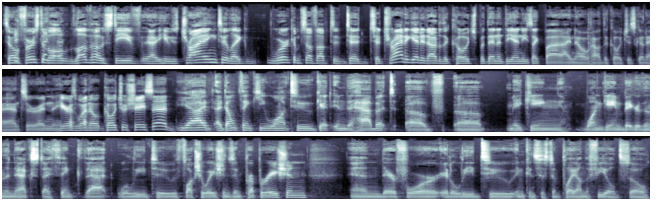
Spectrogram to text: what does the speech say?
So first of all, love how Steve uh, he was trying to like work himself up to, to to try to get it out of the coach, but then at the end he's like, "But I know how the coach is going to answer." And here's what Coach O'Shea said. Yeah, I, I don't think you want to get in the habit of uh, making one game bigger than the next. I think that will lead to fluctuations in preparation, and therefore it'll lead to inconsistent play on the field. So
